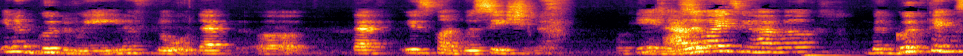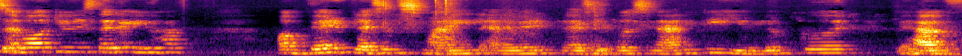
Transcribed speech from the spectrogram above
in a good way, in a flow that uh, that is conversational. Okay. Yes. Otherwise, you have a the good things about you is that you have a very pleasant smile and a very pleasant personality. You look good. You Thank have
